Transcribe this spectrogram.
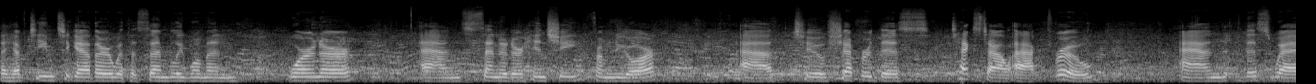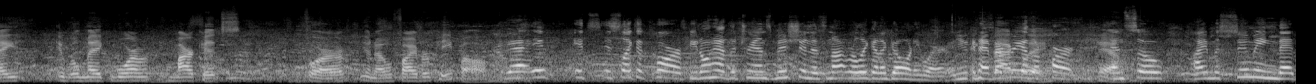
They have teamed together with Assemblywoman Woerner and Senator Hinchey from New York uh, to shepherd this textile act through. And this way, it will make more markets for, you know, fiber people. Yeah, it, it's it's like a car. If you don't have the transmission, it's not really going to go anywhere. You can have every other part. Yeah. And so I'm assuming that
